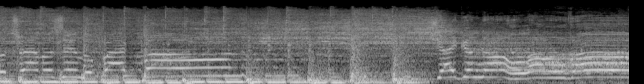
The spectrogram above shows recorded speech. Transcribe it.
The tremors in the backbone, shaking all over.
